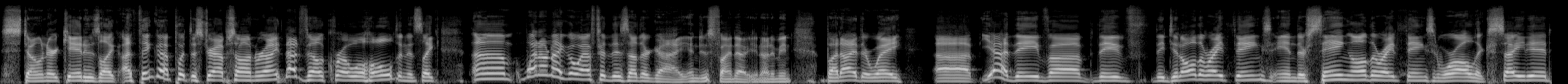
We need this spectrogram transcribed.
stoner kid who's like, I think I put the straps on right. That Velcro will hold. And it's like, um, why don't I go after this other guy and just find out? You know what I mean? But either way, uh, yeah, they've uh, they've they did all the right things and they're saying all the right things and we're all excited.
